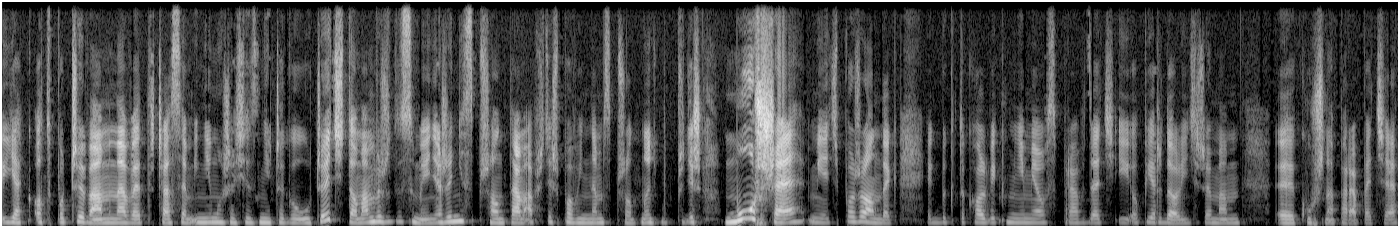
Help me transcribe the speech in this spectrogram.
jak odpoczywam nawet czasem i nie muszę się z niczego uczyć, to mam wyrzuty sumienia, że nie sprzątam, a przecież powinnam sprzątnąć, bo przecież muszę mieć porządek. Jakby ktokolwiek mnie miał sprawdzać i opierdolić, że mam e, kurz na parapecie.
